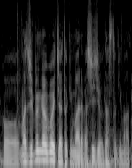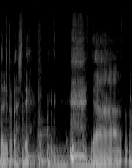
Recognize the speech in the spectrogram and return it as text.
こう、まあ、自分が動いちゃう時もあれば指示を出す時もあったりとかして。いやー、うん。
